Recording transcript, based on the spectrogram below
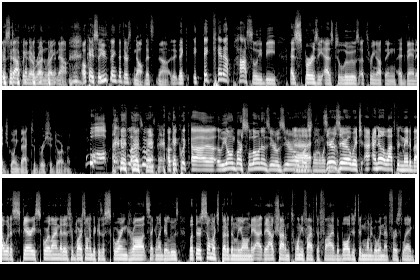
stopping their run right now. Okay, so you think that there's no, that's no, they it, they cannot possibly be as Spursy as to lose a three nothing advantage going back to Borussia Dortmund. Whoa, famous last words. Okay, quick. Uh, Lyon, Barcelona, 0 0. Uh, Barcelona 0 0, which I, I, know a lot's been made about what a scary scoreline that is for Barcelona because a scoring draw, second leg they lose, but they're so much better than Lyon. They they outshot them 25 to 5. The ball just didn't want to go in that first leg.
